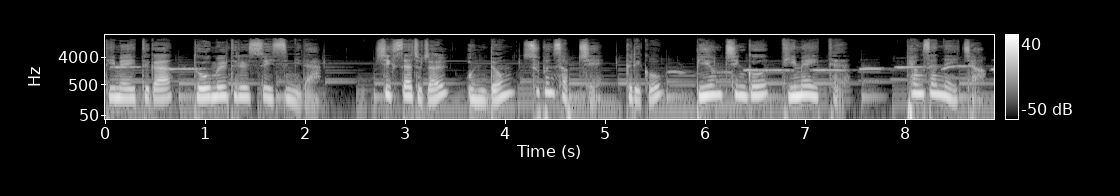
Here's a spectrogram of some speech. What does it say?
디메이트가 도움을 드릴 수 있습니다. 식사 조절, 운동, 수분 섭취, 그리고 비움 친구 디메이트. 평산네이처.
